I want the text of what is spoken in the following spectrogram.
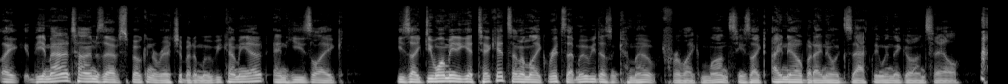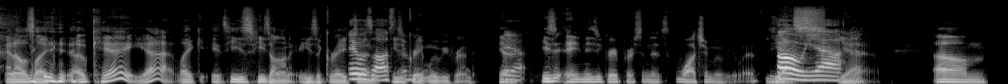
like the amount of times that I've spoken to Rich about a movie coming out, and he's like, he's like, "Do you want me to get tickets?" And I'm like, "Rich, that movie doesn't come out for like months." He's like, "I know, but I know exactly when they go on sale." And I was like, "Okay, yeah." Like it's, he's he's on it. He's a great. It was um, He's a great movie friend. yeah, yeah. he's and he's a great person to watch a movie with. Oh, yeah. yeah. Um,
